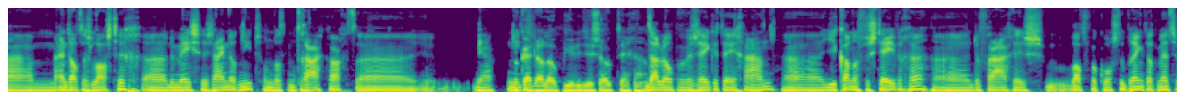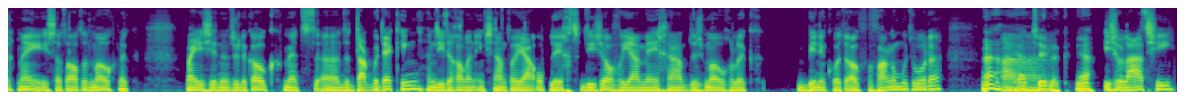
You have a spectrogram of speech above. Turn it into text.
Um, en dat is lastig. Uh, de meeste zijn dat niet, omdat de draagkracht. Uh, ja, Oké, okay, daar lopen jullie dus ook tegenaan. Daar lopen we zeker tegenaan. Uh, je kan het verstevigen. de vraag is, wat voor kosten brengt dat met zich mee? Is dat altijd mogelijk? Maar je zit natuurlijk ook met de dakbedekking, en die er al een x aantal jaar op ligt, die zoveel jaar meegaat. Dus mogelijk binnenkort ook vervangen moet worden. Ja, uh, ja tuurlijk. Ja. Isolatie.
